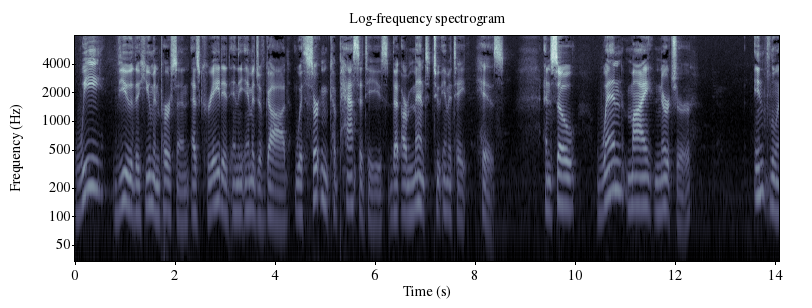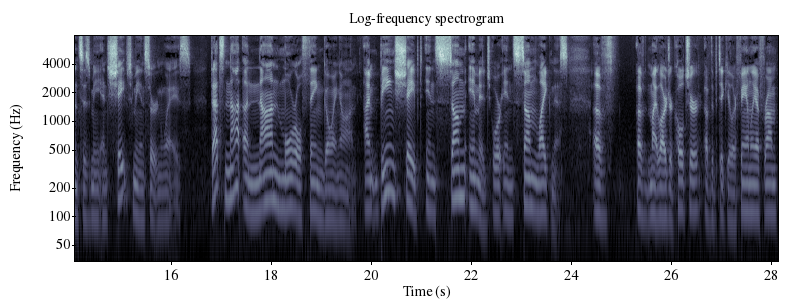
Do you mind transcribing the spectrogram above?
we view the human person as created in the image of God with certain capacities that are meant to imitate His. And so when my nurture influences me and shapes me in certain ways, that's not a non moral thing going on. I'm being shaped in some image or in some likeness of, of my larger culture, of the particular family I'm from.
